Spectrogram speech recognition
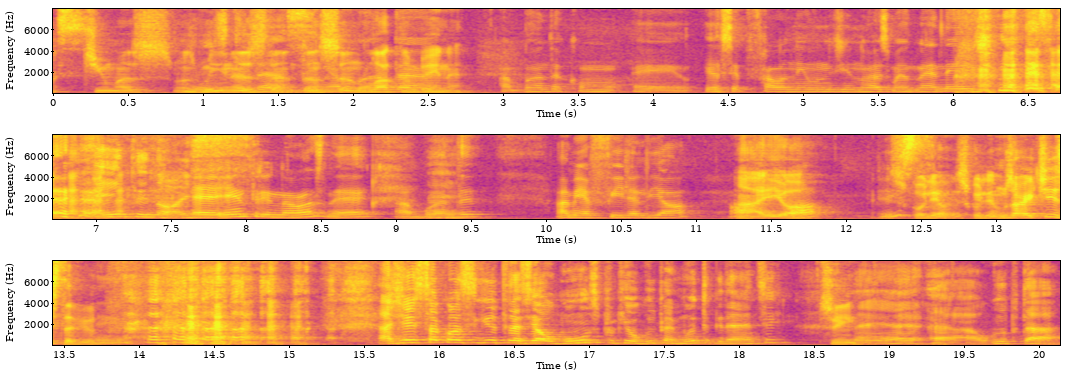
Isso. Tinha umas, umas meninas dan- dançando lá banda- também, né? A banda, como. é, eu sempre falo nenhum de nós, mas não é nenhum de nós. É entre nós. É entre nós, né? A banda. A minha filha ali, ó. ó, Aí, ó. Isso. Escolhemos, escolhemos o artista, viu? A gente só conseguiu trazer alguns, porque o grupo é muito grande. Sim. Né? É, é, o grupo da,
